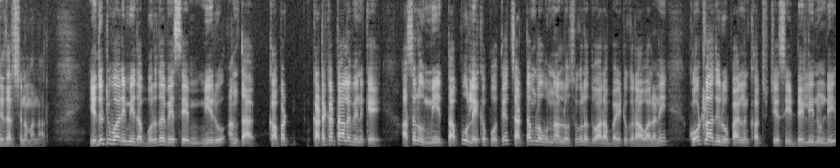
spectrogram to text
నిదర్శనమన్నారు. ఎదుటివారి మీద బురద వేసే మీరు అంత కపట్ కటకటాల వెనుకే అసలు మీ తప్పు లేకపోతే చట్టంలో ఉన్న లొసుగుల ద్వారా బయటకు రావాలని కోట్లాది రూపాయలను ఖర్చు చేసి ఢిల్లీ నుండి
